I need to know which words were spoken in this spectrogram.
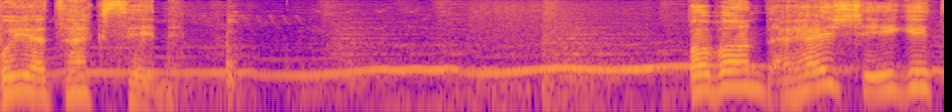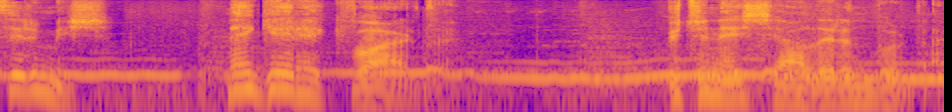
Bu yatak senin. Baban da her şeyi getirmiş. Ne gerek vardı? Bütün eşyaların burada.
